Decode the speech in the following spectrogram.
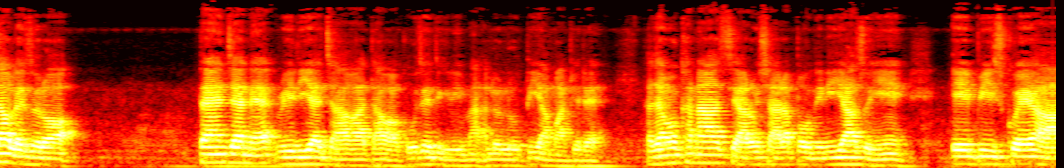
ကြောင့်လဲဆိုတော့တန်ဂျန်နဲ့ radius ကြားကဒါက90ဒီဂရီမှအလိုလိုသိရမှာဖြစ်တယ်။ဒါကြောင့်ခဏဆရာတို့ရှာတဲ့ပုံသင်နည်းရဆိုရင် AB square ဟာ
